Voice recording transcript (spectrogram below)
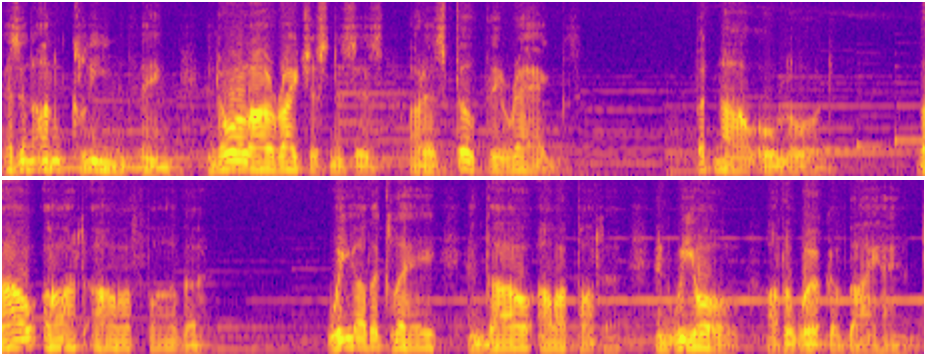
as an unclean thing, and all our righteousnesses are as filthy rags. But now, O Lord, Thou art our Father. We are the clay, and Thou our potter, and we all are the work of Thy hand.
